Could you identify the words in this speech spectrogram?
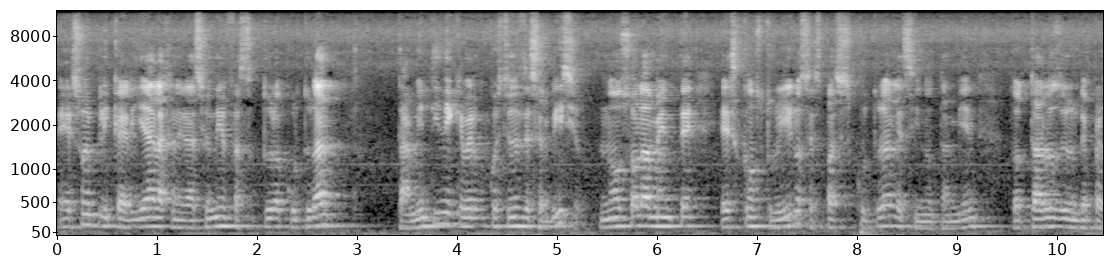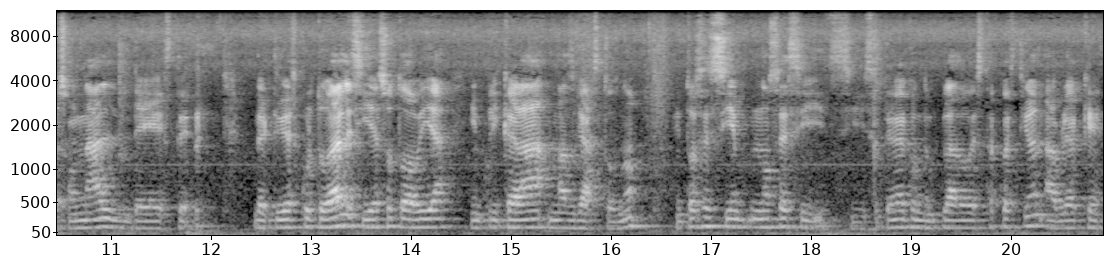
eso implicaría la generación de infraestructura cultural. También tiene que ver con cuestiones de servicio. No solamente es construir los espacios culturales, sino también dotarlos de, de personal de, este, de actividades culturales y eso todavía implicará más gastos, ¿no? Entonces, siempre, no sé si, se tenga contemplado esta cuestión, habría que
